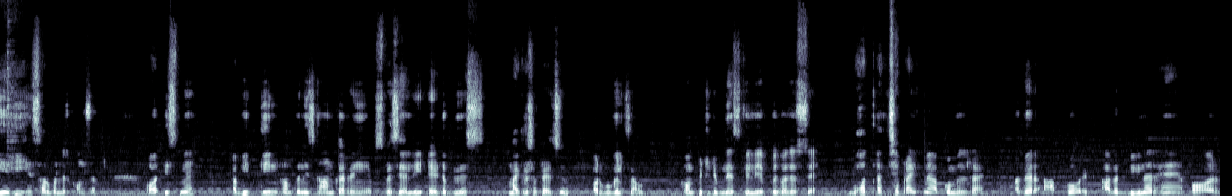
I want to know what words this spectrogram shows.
यही है सर्वरलेस कॉन्सेप्ट और इसमें अभी तीन कंपनीज़ काम कर रही हैं specially A W S Microsoft Azure और गूगल क्लाउड कॉम्पिटिटिवनेस के लिए वजह से बहुत अच्छे प्राइस में आपको मिल रहा है। अगर आपको एक आप एक बिगिनर हैं और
